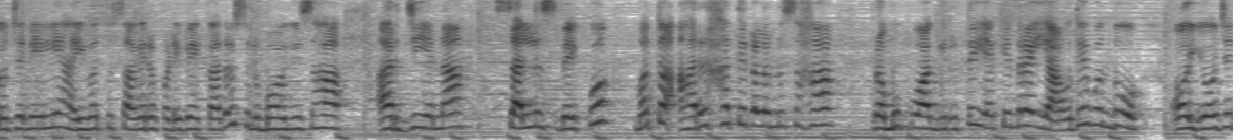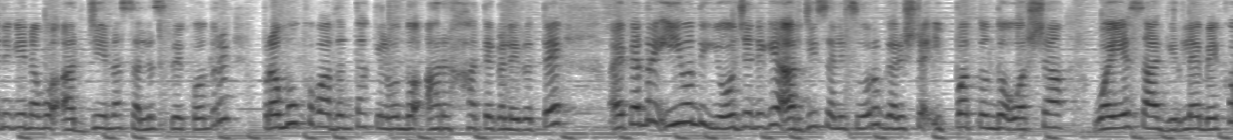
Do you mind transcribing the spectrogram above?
ಯೋಜನೆಯಲ್ಲಿ ಐವತ್ತು ಸಾವಿರ ಪಡಿಬೇಕಾದ್ರೆ ಸುಲಭವಾಗಿ ಸಹ ಅರ್ಜಿಯನ್ನ ಸಲ್ಲಿಸಬೇಕು ಮತ್ತು ಅರ್ಹತೆಗಳನ್ನು ಸಹ ಪ್ರಮುಖವಾಗಿರುತ್ತೆ. ಯಾಕೆಂದ್ರೆ ಯಾವುದೇ ಒಂದು ಯೋಜನೆಗೆ ನಾವು ಅರ್ಜಿಯನ್ನ ಸಲ್ಲಿಸಬೇಕು ಅಂದ್ರೆ ಪ್ರಮುಖವಾದಂತಹ ಕೆಲವೊಂದು ಅರ್ಹತೆಗಳಿರುತ್ತೆ. ಯಾಕಂದ್ರೆ ಈ ಒಂದು ಯೋಜನೆಗೆ ಅರ್ಜಿ ಸಲ್ಲಿಸುವವರು ಗರಿಷ್ಠ ಇಪ್ಪತ್ತೊಂದು ವರ್ಷ ವಯಸ್ಸಾಗಿರ್ಲೇಬೇಕು.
